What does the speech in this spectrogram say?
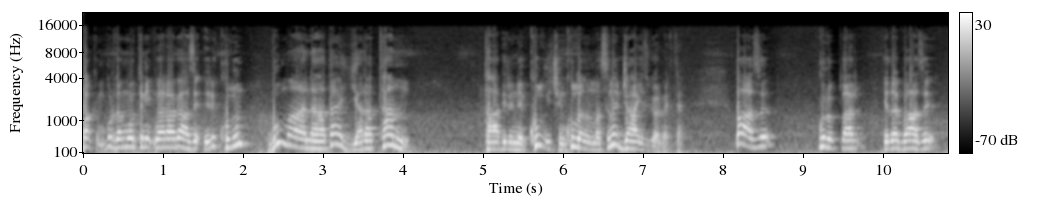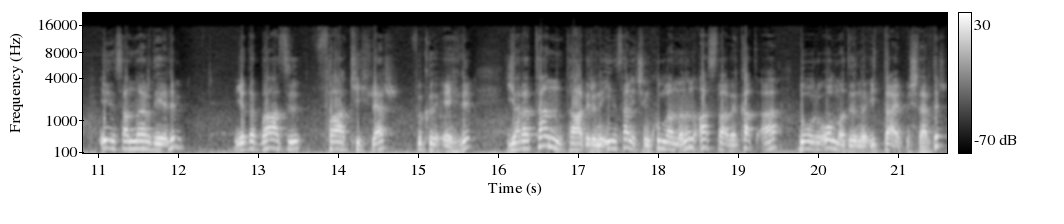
Bakın burada Muhittin İbn Arabi Hazretleri kulun bu manada yaratan tabirini kul için kullanılmasını caiz görmekte. Bazı gruplar ya da bazı insanlar diyelim ya da bazı fakihler, fıkıh ehli yaratan tabirini insan için kullanmanın asla ve kat'a doğru olmadığını iddia etmişlerdir.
